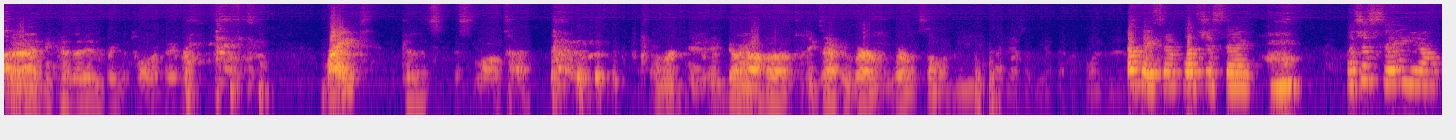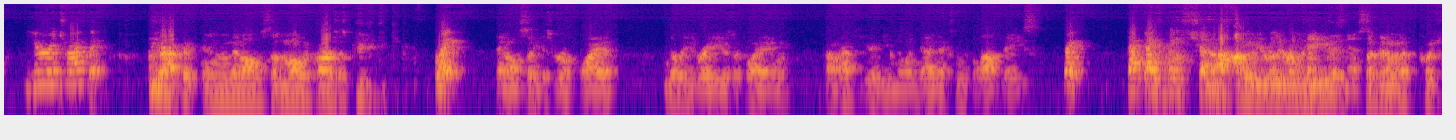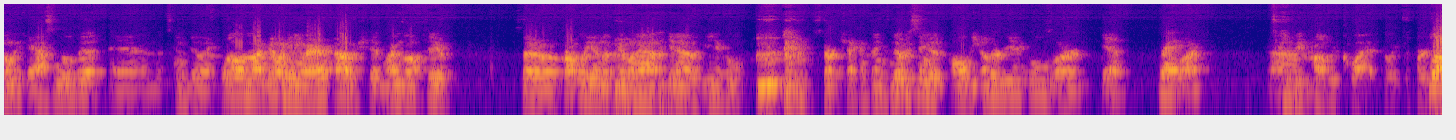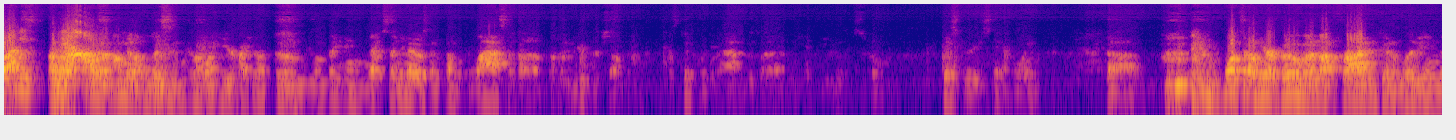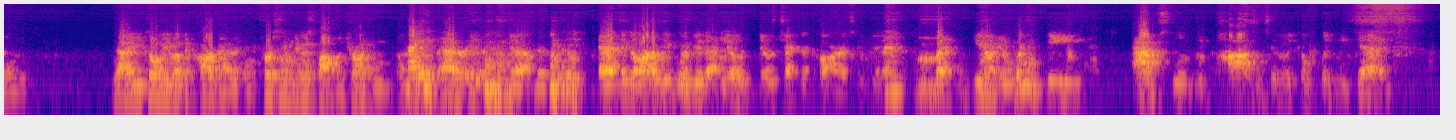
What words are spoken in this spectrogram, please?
Sad because I didn't bring the toilet paper, Right? because it's, it's a long time. And We're going off of exactly where, where would someone be, I guess, would be a different point Okay, so let's just say, let's just say, you know, you're in traffic. Traffic, and then all of a sudden all the cars is, Right. and all of a sudden it gets real quiet. Nobody's radios are playing. I don't have to hear the annoying guy next to me with a loud bass. That guy's bass shut off. I'm gonna be really Thank relieved, goodness. but then I'm gonna push on the gas a little bit, and it's gonna be like, well, I'm not going anywhere. Oh shit, mine's off too. So I'll probably end up going out, getting out of the vehicle, start checking things, noticing that all the other vehicles are dead. Right. Why? It's gonna be Um, probably quiet for like the first. Well, I mean, I'm gonna, I'm now, gonna, I'm gonna listen because I want to hear if I hear a boom. Because I'm thinking next thing you know, it's gonna come a blast of a, of a nuke or something. That's typically what happens uh, in the EMP, from history standpoint. Uh, once I don't hear a boom, I'm not fried into an oblivion. Then now you told me about the car battery thing. First thing I'm doing is pop the trunk and undo the Right. battery. Yeah. And I think a lot of people would do that. They would, they would check their cars, they would. But, you know, it wouldn't be absolutely positively completely dead.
